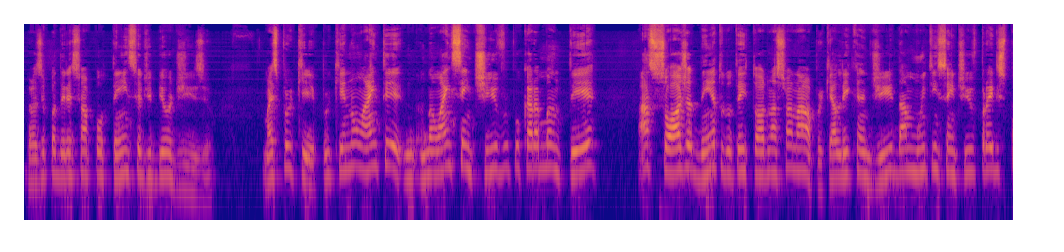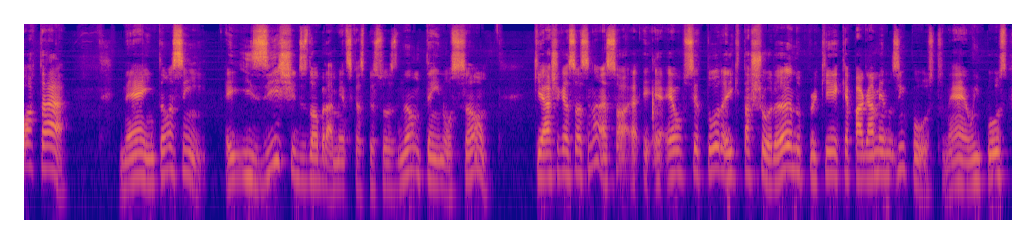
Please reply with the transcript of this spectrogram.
o Brasil poderia ser uma potência de biodiesel? Mas por quê? Porque não há, não há incentivo para o cara manter a soja dentro do território nacional, porque a Lei Candir dá muito incentivo para ele exportar. Né? Então, assim, existe desdobramentos que as pessoas não têm noção, que acha que é só assim, não, é só é, é, é o setor aí que está chorando porque quer pagar menos imposto, né? O imposto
